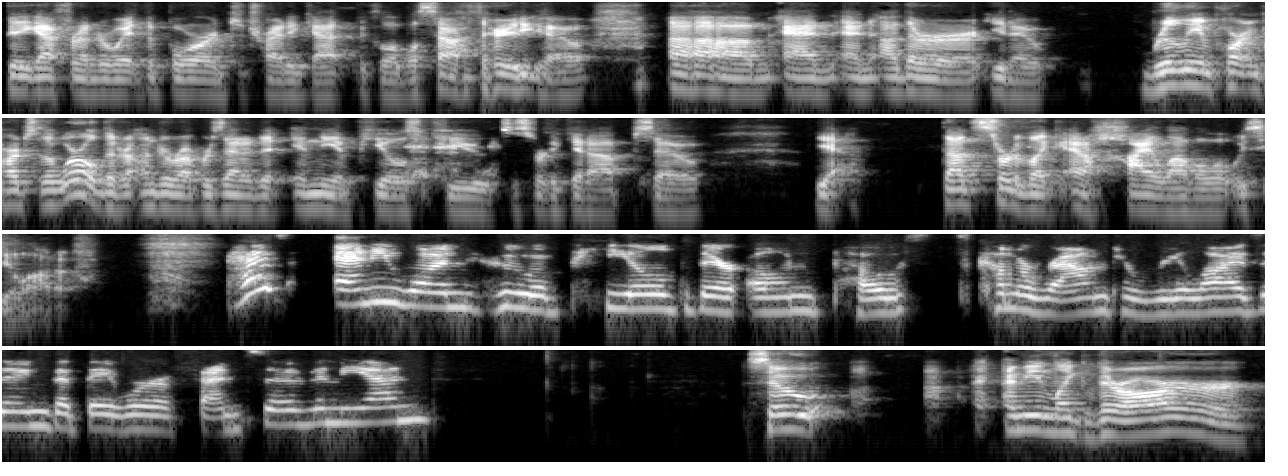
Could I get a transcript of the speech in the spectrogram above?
Big effort underway at the board to try to get the global south. There you go. Um, and and other you know really important parts of the world that are underrepresented in the appeals queue to sort of get up. So yeah that's sort of like at a high level what we see a lot of. Has anyone who appealed their own posts come around to realizing that they were offensive in the end? So I mean, like there are.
